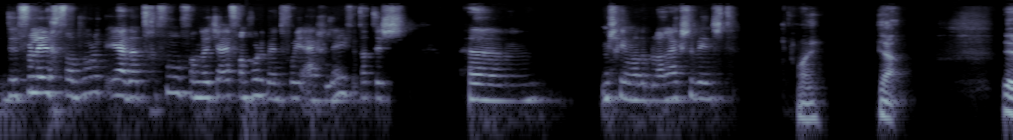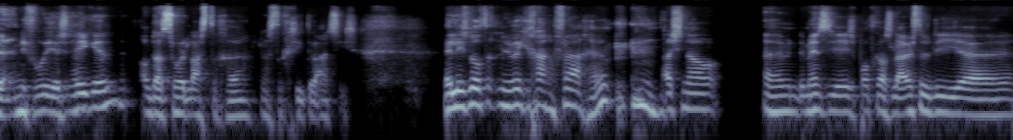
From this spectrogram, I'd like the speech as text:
de volledige verantwoordelijk, ja, dat gevoel van dat jij verantwoordelijk bent voor je eigen leven, dat is um, misschien wel de belangrijkste winst. Mooi. Ja. Ja. En die voel je zeker op dat soort lastige, lastige situaties. Hey nu wil ik je graag een vraag. Hè? Als je nou uh, de mensen die deze podcast luisteren, die uh,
